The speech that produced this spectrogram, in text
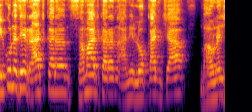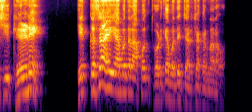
एकूणच हे राजकारण समाजकारण आणि लोकांच्या भावनांशी खेळणे हे कसं आहे याबद्दल आपण थोडक्यामध्ये चर्चा करणार आहोत.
